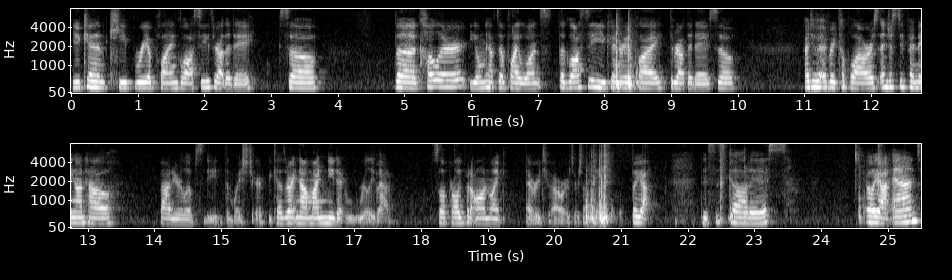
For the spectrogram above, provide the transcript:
you can keep reapplying glossy throughout the day. So the color, you only have to apply once. The glossy, you can reapply throughout the day. So I do it every couple hours and just depending on how bad your lips need the moisture. Because right now mine need it really bad. So I'll probably put it on like every two hours or something. But yeah, this is Goddess. Oh yeah, and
